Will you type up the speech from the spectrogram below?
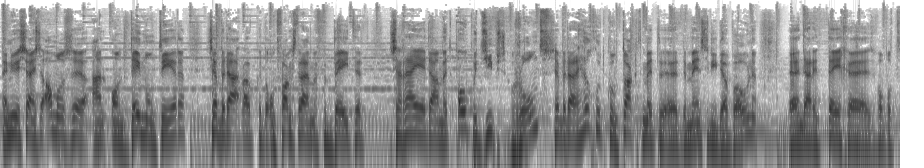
En nu zijn ze allemaal eh, aan het demonteren. Ze hebben daar ook de ontvangstruimen verbeterd. Ze rijden daar met open jeeps rond. Ze hebben daar heel goed contact met eh, de mensen die daar wonen. En daarentegen eh, bijvoorbeeld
